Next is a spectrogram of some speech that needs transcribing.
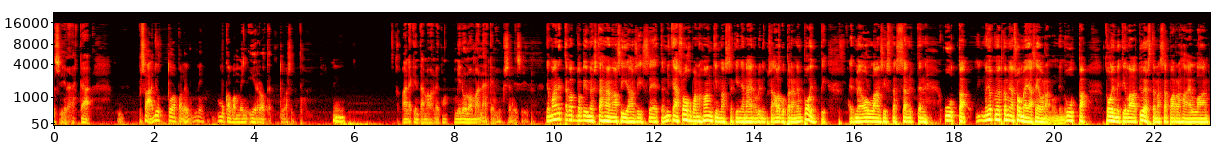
siinä ehkä saa juttua paljon niin mukavammin irrotettua sitten. Mm. Ainakin tämä on niin kuin minun oma näkemykseni siitä. Ja mainittakoon toki myös tähän asiaan siis se, että mikä sohvan hankinnassakin, ja näin oli niin se alkuperäinen pointti, että me ollaan siis tässä nytten uutta, no jotkut, jotka meidän someja seurannut, niin uutta toimitilaa työstämässä parhaillaan,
